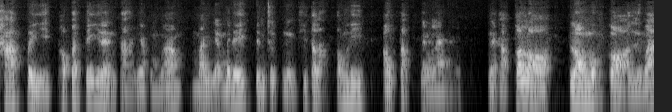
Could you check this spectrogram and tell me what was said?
ค้าปลีก property อะไรต่างๆเนี่ยผมว่ามันยังไม่ได้เป็นจุดหนึ่งที่ตลาดต้องรีบเอากลับแรงๆนะครับ ก็รอรองบก่อนหรือว่า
